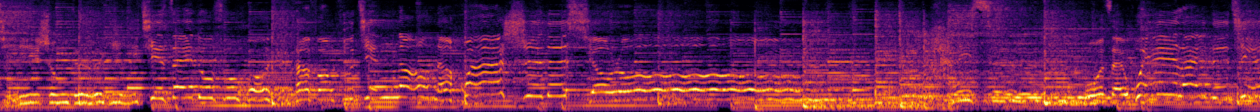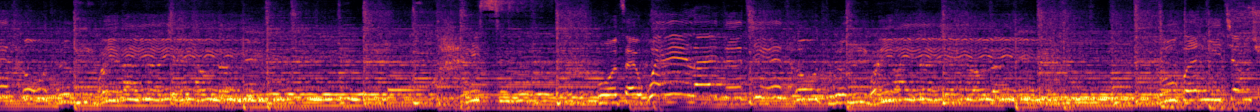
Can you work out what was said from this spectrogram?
其中的一切在。在未来的街头等你。孩子，我在未来的街头等你。不管你将去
